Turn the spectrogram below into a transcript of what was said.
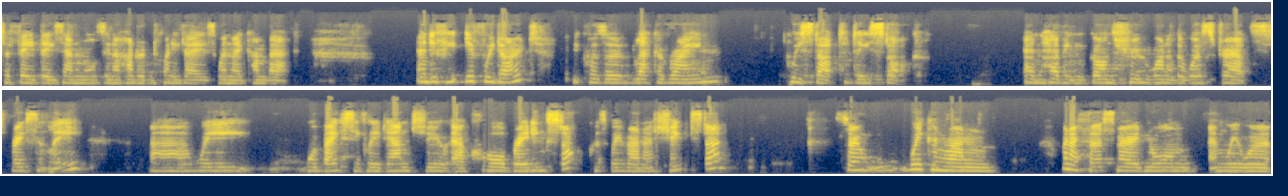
to feed these animals in 120 days when they come back? And if, if we don't, because of lack of rain, we start to destock. And having gone through one of the worst droughts recently, uh, we we're basically down to our core breeding stock because we run a sheep stud. So we can run. When I first married Norm and we were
